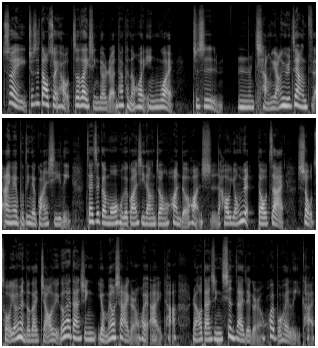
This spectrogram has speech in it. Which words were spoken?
最就是到最后，这类型的人，他可能会因为就是。嗯，徜徉于这样子暧昧不定的关系里，在这个模糊的关系当中患得患失，然后永远都在受挫，永远都在焦虑，都在担心有没有下一个人会爱他，然后担心现在这个人会不会离开，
